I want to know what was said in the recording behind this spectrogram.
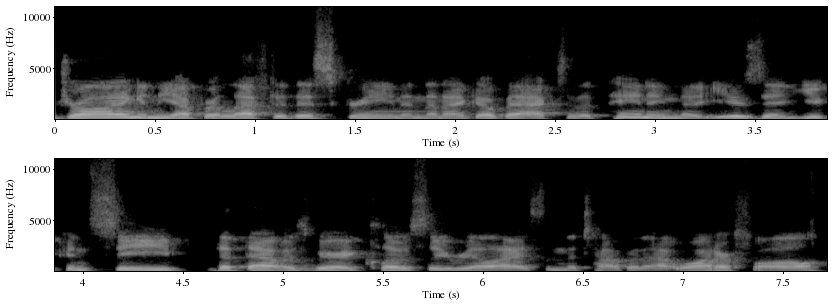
drawing in the upper left of this screen, and then I go back to the painting that used it, you can see that that was very closely realized in the top of that waterfall.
